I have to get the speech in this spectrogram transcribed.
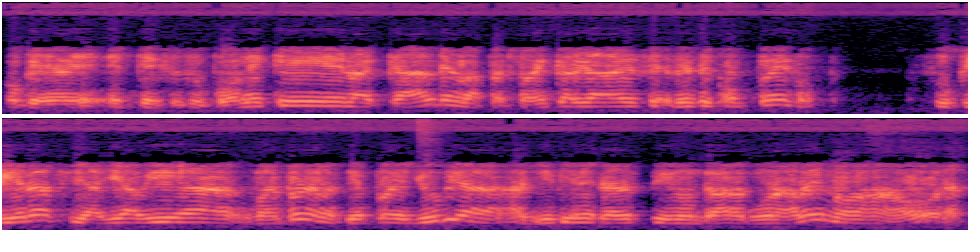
Porque este, se supone que el alcalde o la persona encargada de ese complejo supiera si allí había, por ejemplo, en el tiempo de lluvia, allí tiene que haber inundado alguna vez, no ahora.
